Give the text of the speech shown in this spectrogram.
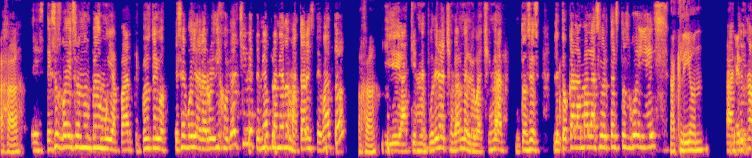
Ajá. Este, esos güeyes son un pedo muy aparte. Pues te digo, ese güey agarró y dijo, yo al chile tenía planeado matar a este vato Ajá. y a quien me pudiera chingar me lo iba a chingar. Entonces, le toca la mala suerte a estos güeyes. A Cleon. A que- no,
